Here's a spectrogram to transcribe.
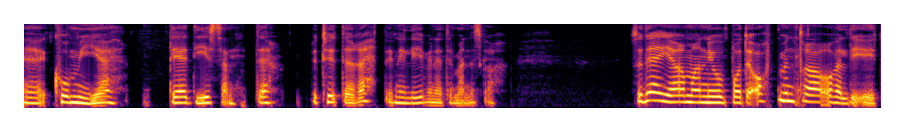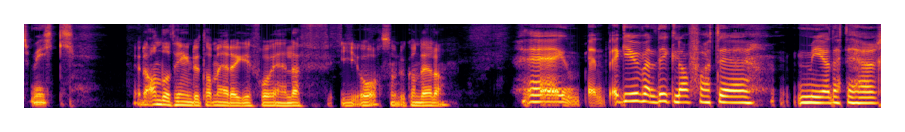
eh, hvor mye det de sendte, betydde rett inn i livene til mennesker. Så det gjør man jo både oppmuntra og veldig ydmyk. Er det andre ting du tar med deg fra ELF i år som du kan dele? Jeg, jeg er jo veldig glad for at det, mye av dette her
